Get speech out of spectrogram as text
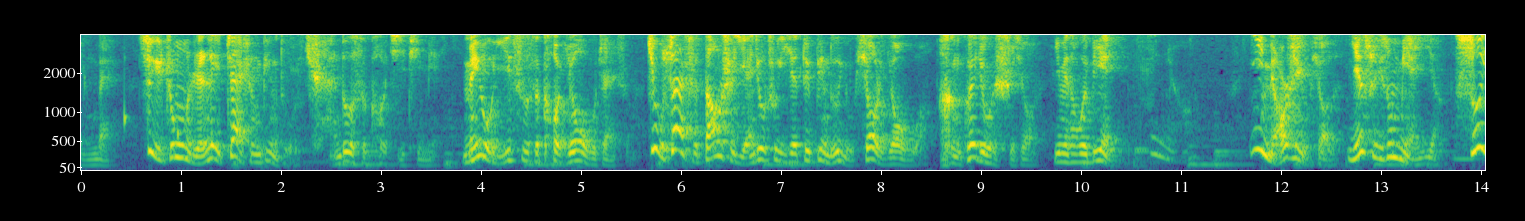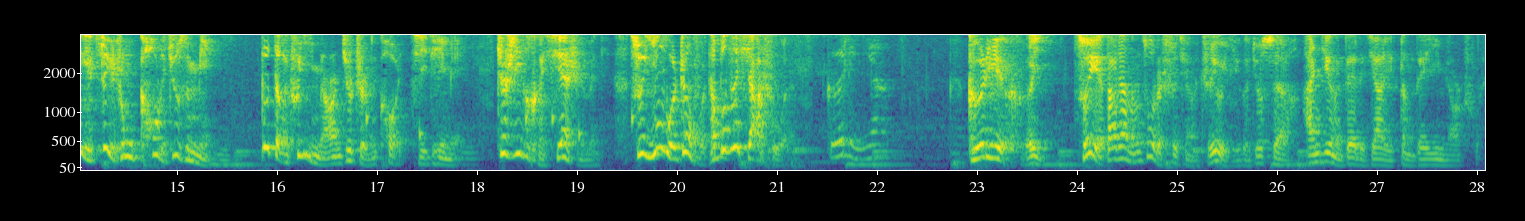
明白，最终人类战胜病毒全都是靠集体免疫，没有一次是靠药物战胜。就算是当时研究出一些对病毒有效的药物，很快就会失效的，因为它会变异。疫苗，疫苗是有效的，也属于一种免疫啊，所以最终靠的就是免疫。不等出疫苗，你就只能靠集体免疫，这是一个很现实的问题。所以英国政府它不是瞎说的，隔离呀、隔离也可以。所以大家能做的事情只有一个，就是安静的待在家里等待疫苗出来，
